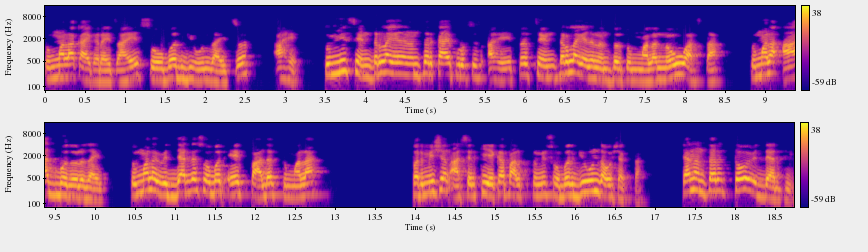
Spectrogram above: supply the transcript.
तुम्हाला काय करायचं आहे? सोबत घेऊन जायचं आहे. तुम्ही सेंटरला गेल्यानंतर काय प्रोसेस आहे? तर सेंटरला गेल्यानंतर तुम्हाला नऊ वाजता तुम्हाला आत बदललं जाईल. तुम्हाला विद्यार्थ्यासोबत एक पालक तुम्हाला परमिशन असेल की एका पालक तुम्ही सोबत घेऊन जाऊ शकता. त्यानंतर तो विद्यार्थी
